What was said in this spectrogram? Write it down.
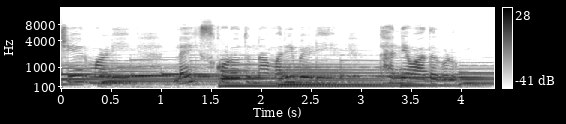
ಶೇರ್ ಮಾಡಿ ಲೈಕ್ಸ್ ಕೊಡೋದನ್ನು ಮರಿಬೇಡಿ. ಧನ್ಯವಾದಗಳು.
